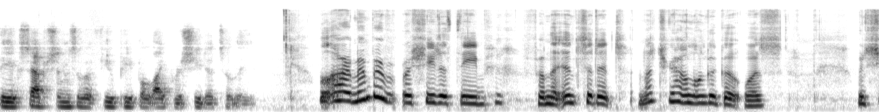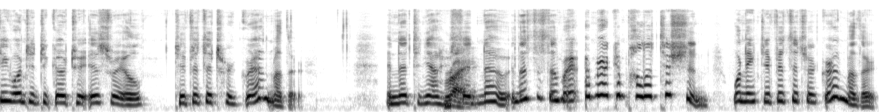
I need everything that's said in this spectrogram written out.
the exceptions of a few people like Rashida Tlaib. Well, I remember Rashida Tlaib from the incident, I'm not sure how long ago it was, when she wanted to go to Israel to visit her grandmother. And Netanyahu right. said no. And this is an American politician wanting to visit her grandmother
